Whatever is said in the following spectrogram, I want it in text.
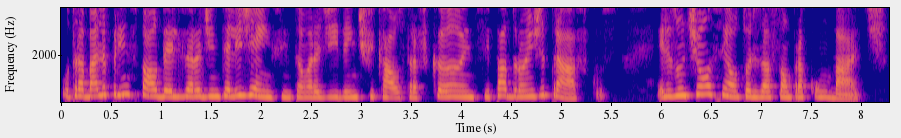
O trabalho principal deles era de inteligência, então era de identificar os traficantes e padrões de tráficos. Eles não tinham assim autorização para combate.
